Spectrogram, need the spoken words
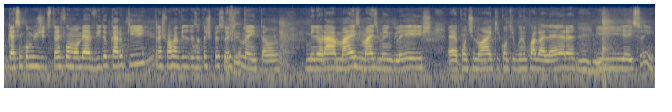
Porque assim como o jiu-jitsu transformou a minha vida, eu quero que transforme a vida das outras pessoas Perfeito. também. Então, melhorar mais e mais o meu inglês, é, continuar aqui contribuindo com a galera. E é isso aí.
